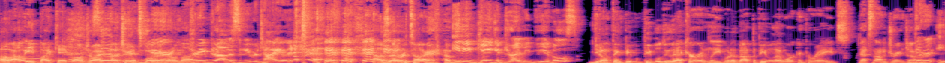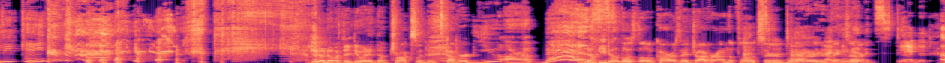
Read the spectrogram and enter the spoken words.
Oh, I'll eat my cake while driving my transforming robot. dream job is to be retired. How's that retired? Um, Eating cake and driving vehicles. You don't think people people do that currently? What about the people that work in parades? That's not a dream job. They're eating cake. You don't know what they're doing in them trucks when it's covered. You are a mess. No, you know those little cars that drive around the floats so or whatever tired. the I things can't are. Even stand it. No,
